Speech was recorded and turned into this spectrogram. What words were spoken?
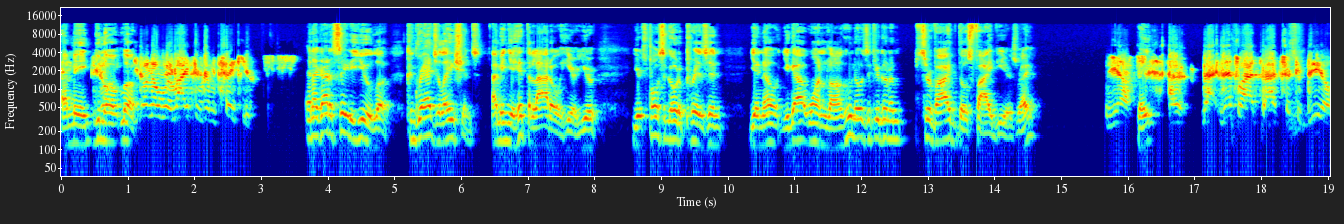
I mean, you know, look, You don't know where life is going to take you. and I got to say to you, look, congratulations. I mean, you hit the lotto here. You're you're supposed to go to prison. You know, you got one lung. Who knows if you're going to survive those five years, right? Yeah. They, I, that, that's why I, I took the deal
